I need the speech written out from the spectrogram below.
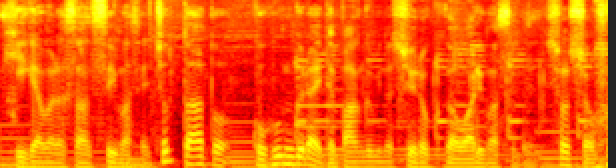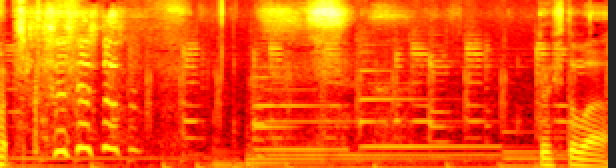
ひげ村さんすいませんちょっとあと5分ぐらいで番組の収録が終わりますので少々お待ちくださいという人は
